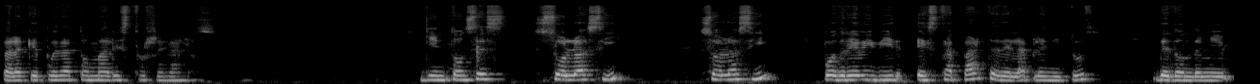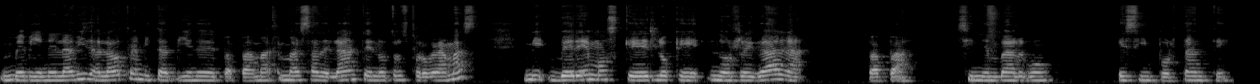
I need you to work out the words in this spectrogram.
para que pueda tomar estos regalos. Y entonces, solo así, solo así podré vivir esta parte de la plenitud de donde me, viene la vida. La otra mitad viene de papá más adelante en otros programas. veremos qué es lo que nos regala papá. Sin embargo, es importante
